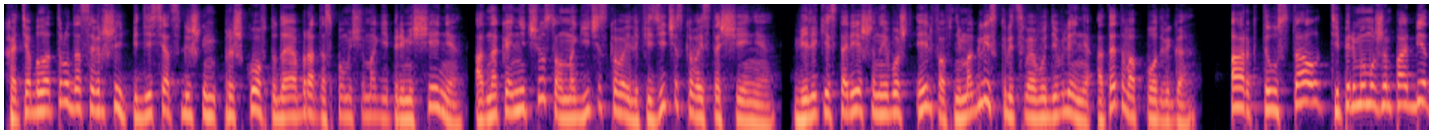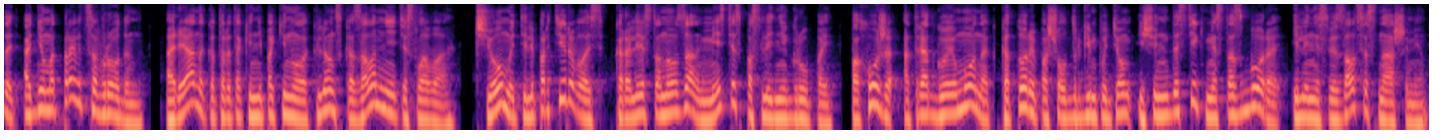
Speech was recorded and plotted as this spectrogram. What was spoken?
Хотя было трудно совершить 50 с лишним прыжков туда и обратно с помощью магии перемещения, однако я не чувствовал магического или физического истощения. Великие старейшины и вождь эльфов не могли скрыть своего удивления от этого подвига. «Арк, ты устал? Теперь мы можем пообедать, а днем отправиться в Роден». Ариана, которая так и не покинула Клен, сказала мне эти слова. Чиома телепортировалась в королевство Наузан вместе с последней группой. Похоже, отряд Гоэмона, который пошел другим путем, еще не достиг места сбора или не связался с нашими.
